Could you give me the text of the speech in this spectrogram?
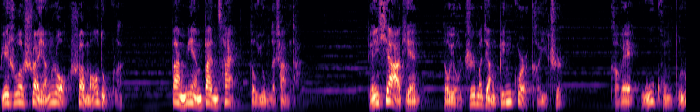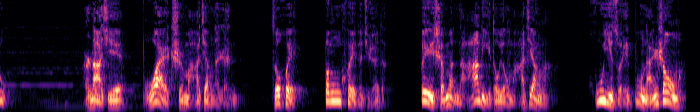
别说涮羊肉、涮毛肚了，拌面、拌菜都用得上它。连夏天都有芝麻酱冰棍可以吃，可谓无孔不入。而那些不爱吃麻酱的人，则会崩溃的觉得：为什么哪里都有麻酱啊？呼一嘴不难受吗？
